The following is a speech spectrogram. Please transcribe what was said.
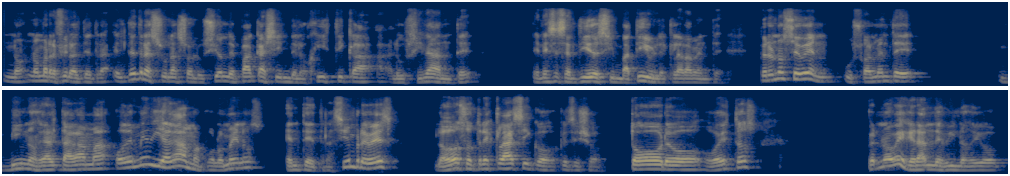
no, no me refiero al Tetra. El Tetra es una solución de packaging, de logística alucinante. En ese sentido es imbatible, claramente. Pero no se ven usualmente vinos de alta gama o de media gama, por lo menos, en Tetra. Siempre ves los dos o tres clásicos, qué sé yo, Toro o estos, pero no ves grandes vinos. Digo,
